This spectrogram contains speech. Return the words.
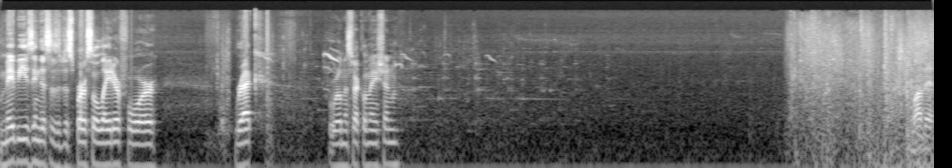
Maybe using this as a dispersal later for Rec, for Wilderness Reclamation. Love it.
